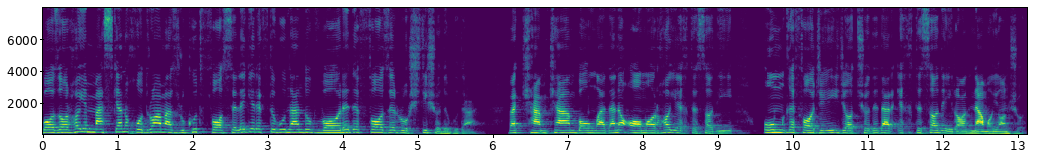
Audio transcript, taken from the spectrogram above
بازارهای مسکن خودرو هم از رکود فاصله گرفته بودند و وارد فاز رشدی شده بودند و کم کم با اومدن آمارهای اقتصادی عمق فاجعه ایجاد شده در اقتصاد ایران نمایان شد.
